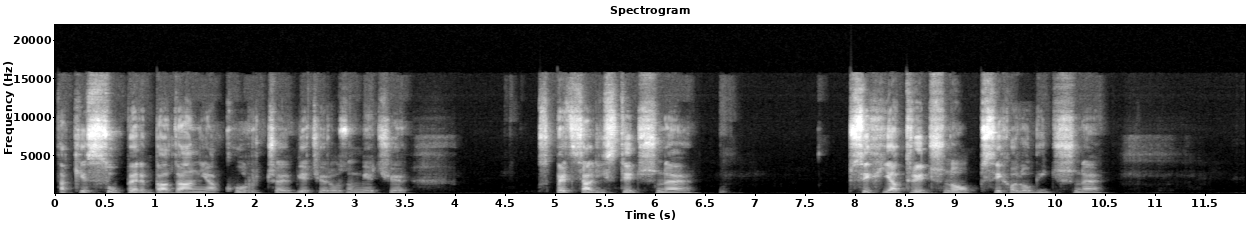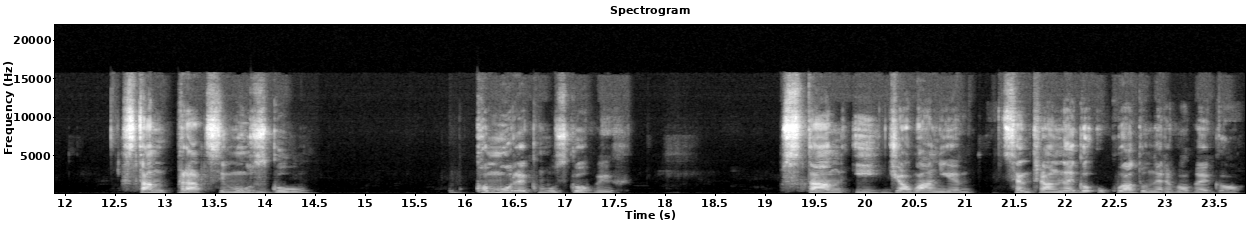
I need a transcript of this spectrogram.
takie super badania, kurcze, wiecie, rozumiecie, specjalistyczne, psychiatryczno-psychologiczne, stan pracy mózgu, komórek mózgowych, stan i działanie centralnego układu nerwowego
